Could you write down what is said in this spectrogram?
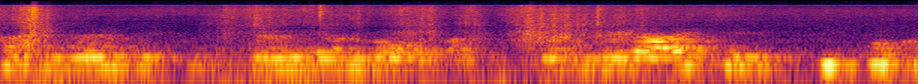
Kadınların çocukların yanında olmak istiyorum. Velayet temizliği çok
